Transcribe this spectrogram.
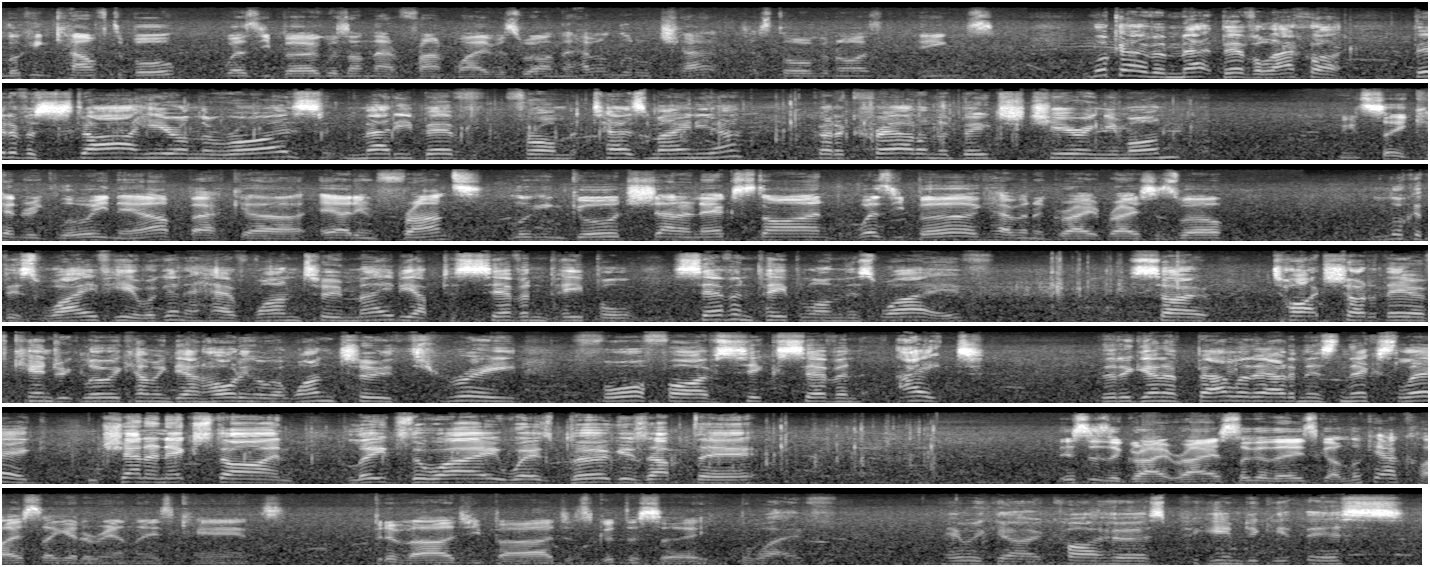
looking comfortable. Wesley Berg was on that front wave as well, and they're having a little chat, just organising things. Look over Matt Bevilacqua. Bit of a star here on the rise. Matty Bev from Tasmania. Got a crowd on the beach cheering him on. You can see Kendrick Louis now back uh, out in front, looking good. Shannon Eckstein, Wesley Berg having a great race as well. Look at this wave here. We're going to have one, two, maybe up to seven people, seven people on this wave. So tight shot there of Kendrick Louis coming down, holding it. One, two, three, four, five, six, seven, eight that are going to battle it out in this next leg. Shannon Eckstein leads the way. Wes Berg is up there. This is a great race. Look at these guys. Look how close they get around these cans. Bit of argy barge. It's good to see. The wave. Here we go. Kai Hurst, pick him to get this.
